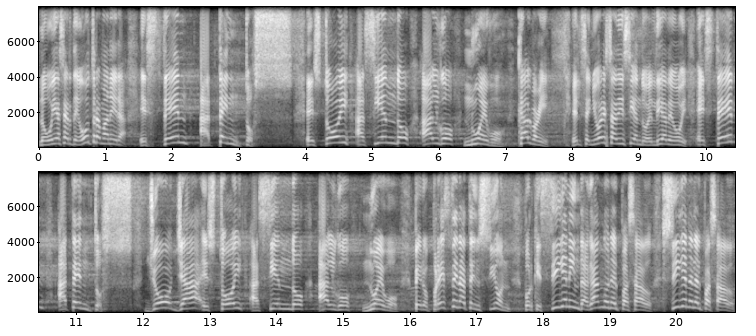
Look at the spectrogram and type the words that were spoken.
Lo voy a hacer de otra manera. Estén atentos. Estoy haciendo algo nuevo. Calvary, el Señor está diciendo el día de hoy, estén atentos. Yo ya estoy haciendo algo nuevo. Pero presten atención porque siguen indagando en el pasado, siguen en el pasado,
